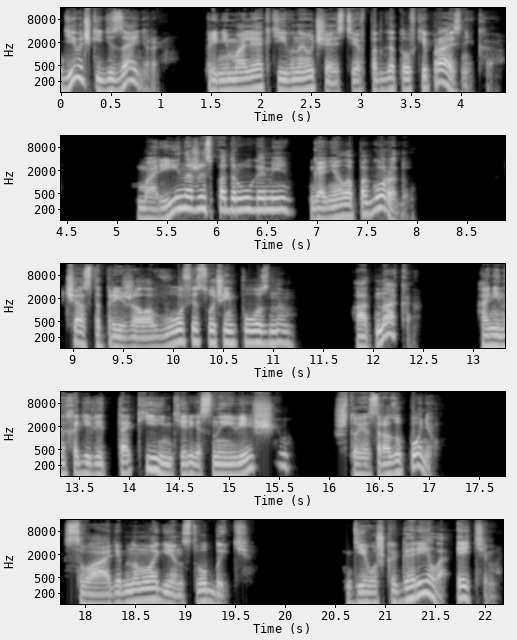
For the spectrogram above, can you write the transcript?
Девочки-дизайнеры принимали активное участие в подготовке праздника. Марина же с подругами гоняла по городу. Часто приезжала в офис очень поздно. Однако они находили такие интересные вещи, что я сразу понял. Свадебному агентству быть. Девушка горела этим.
